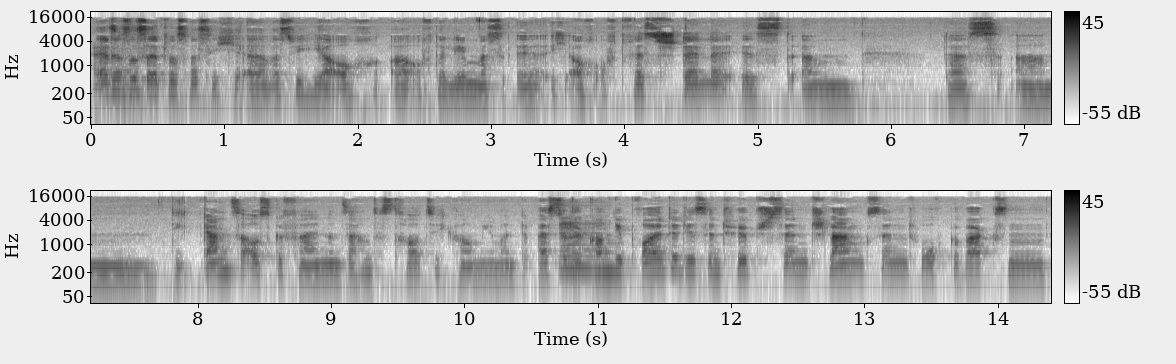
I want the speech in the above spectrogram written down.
Ja, das Also- ist etwas, was ich, äh, was wir hier auch äh, oft erleben, was äh, ich auch oft feststelle, ist, ähm, dass ähm, die ganz ausgefallenen Sachen, das traut sich kaum jemand. Weißt du, Mhm. da kommen die Bräute, die sind hübsch, sind schlank, sind hochgewachsen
